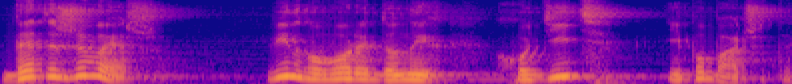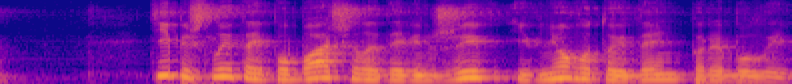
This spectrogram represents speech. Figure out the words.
Де ти живеш? Він говорить до них: Ходіть і побачите. Ті пішли та й побачили, де він жив, і в нього той день перебули.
